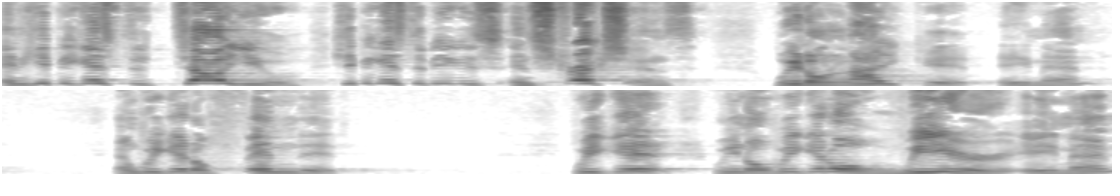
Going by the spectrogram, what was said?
and He begins to tell you, He begins to give instructions, we don't like it, amen. And we get offended. We get, you know, we get all weird, amen.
